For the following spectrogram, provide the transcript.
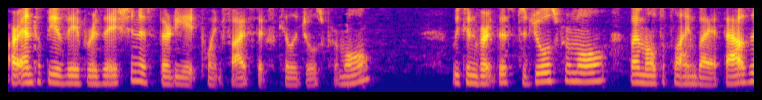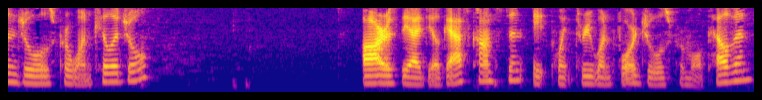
Our enthalpy of vaporization is 38.56 kilojoules per mole. We convert this to joules per mole by multiplying by 1,000 joules per 1 kilojoule. R is the ideal gas constant, 8.314 joules per mole Kelvin.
